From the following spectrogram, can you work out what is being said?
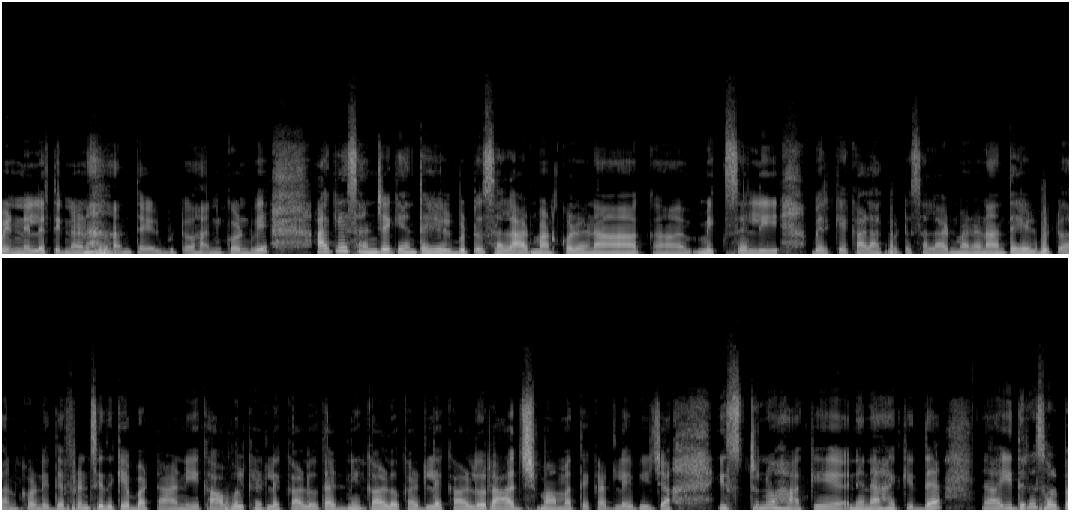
ಬೆಣ್ಣೆಲ್ಲೇ ತಿನ್ನೋಣ ಅಂತ ಹೇಳ್ಬಿಟ್ಟು ಅಂದ್ಕೊಂಡ್ವಿ ಹಾಗೆ ಸಂಜೆಗೆ ಅಂತ ಹೇಳಿಬಿಟ್ಟು ಸಲಾಡ್ ಮಾಡ್ಕೊಳ್ಳೋಣ ಮಿಕ್ಸಲ್ಲಿ ಬೆರಕೆ ಕಾಳು ಹಾಕ್ಬಿಟ್ಟು ಸಲಾಡ್ ಮಾಡೋಣ ಅಂತ ಹೇಳಿಬಿಟ್ಟು ಅಂದ್ಕೊಂಡಿದ್ದೆ ಫ್ರೆಂಡ್ಸ್ ಇದಕ್ಕೆ ಬಟಾಣಿ ಕಾಬೂಲ್ ಕಡಲೆಕಾಳು, ತಡ್ನಿಕಾಳು, ಕಡಲೆಕಾಳು, ರಾಜ್ಮಾ ಮತ್ತು ಕಡಲೆ ಬೀಜ ಇಷ್ಟನ್ನು ಹಾಕಿ ನೆನೆ ಹಾಕಿದ್ದೆ. ಇದನ್ನು ಸ್ವಲ್ಪ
